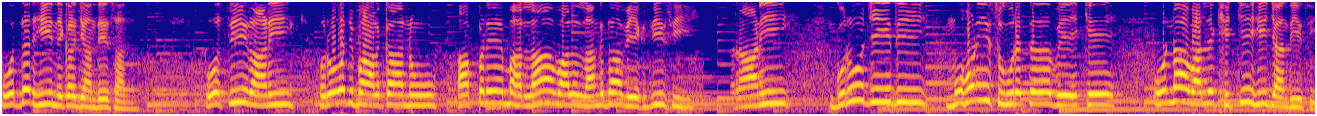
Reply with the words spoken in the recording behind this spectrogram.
ਉਧਰ ਹੀ ਨਿਕਲ ਜਾਂਦੇ ਸਨ। ਉਸ ਦੀ ਰਾਣੀ ਰੋਜ਼ ਬਾਲਕਾਂ ਨੂੰ ਆਪਣੇ ਮਹੱਲਾਂ ਵੱਲ ਲੰਘਦਾ ਵੇਖਦੀ ਸੀ। ਰਾਣੀ ਗੁਰੂ ਜੀ ਦੀ ਮੋਹਣੀ ਸੂਰਤ ਵੇਖ ਕੇ ਉਹਨਾਂ ਵੱਲ ਖਿੱਚੀ ਹੀ ਜਾਂਦੀ ਸੀ।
